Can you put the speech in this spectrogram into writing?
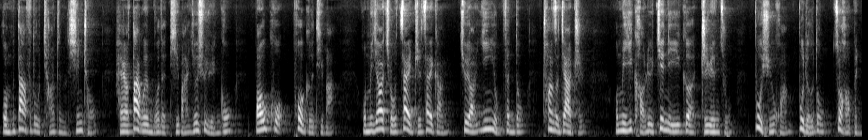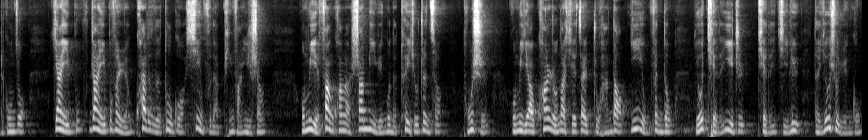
我们大幅度调整了薪酬，还要大规模的提拔优秀员工，包括破格提拔。我们要求在职在岗就要英勇奋斗，创造价值。我们已考虑建立一个职员族，不循环不流动，做好本职工作，让一部让一部分人快乐地度过幸福的平凡一生。我们也放宽了伤病员工的退休政策，同时我们也要宽容那些在主航道英勇奋斗、有铁的意志、铁的纪律的优秀员工，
